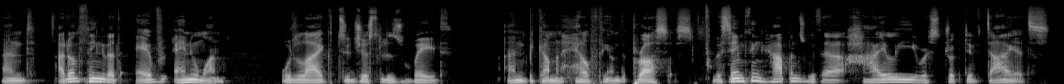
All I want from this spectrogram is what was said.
And I don't think that every anyone would like to just lose weight and become unhealthy on the process. The same thing happens with uh, highly restrictive diets.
